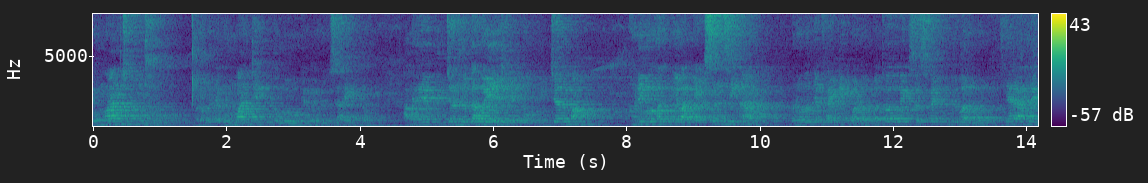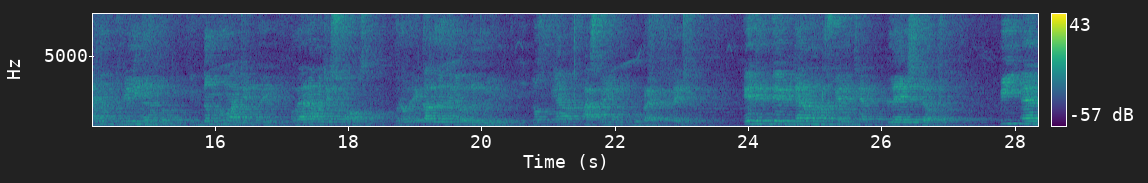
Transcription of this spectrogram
રોમાંચ અનુભવ બરોબર છે? રોમાંચિત થવું એવું કહેવાય, ઉત્સાહિત થવું આપણે પિક્ચર જોતા હોઈએ છીએ તો પિક્ચરમાં ઘણી વખત એવા એક્શન સીન આવે બરોબર? છે ફાઇટિંગ વાળો. અથવા તો કંઈક સસ્પેન્સ ખુલવાનું હોય. ત્યારે આપણે એકદમ થ્રિલિંગ અનુભવીએ એકદમ રોમાંચિત થઈએ. હવે આના પછી શું આવશે? બરોબર? એકાગ્ર થઈને જોઈએ તો ત્યાં આ સ્પેલિંગ વપરાય થઈ એ જ રીતે બીજા નંબરનો સ્પેલિંગ છે placed P L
